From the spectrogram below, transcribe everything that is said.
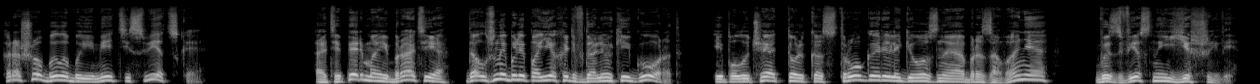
хорошо было бы иметь и светское. А теперь мои братья должны были поехать в далекий город и получать только строго религиозное образование в известной Ешиве.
